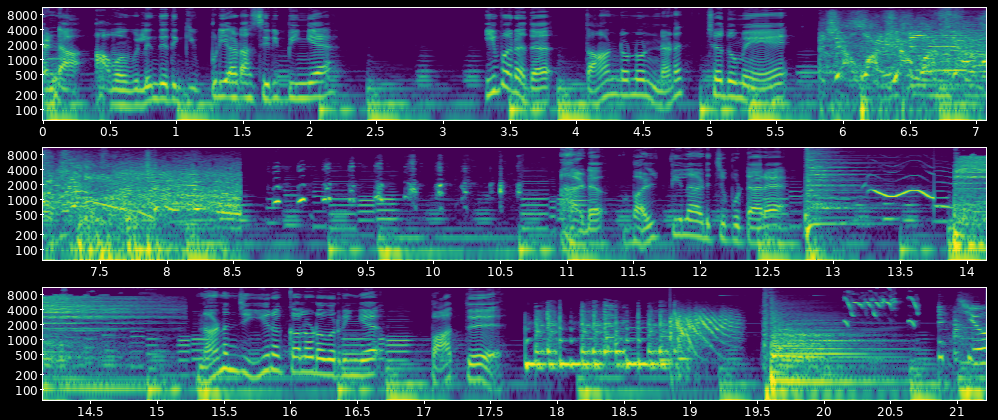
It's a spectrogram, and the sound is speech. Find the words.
ஏண்டா அவன் விழுந்ததுக்கு இப்படியாடா சிரிப்பீங்க? இவர் அதை தாண்டணும்னு நினைச்சதுமே அட பல்ட்டில அடிச்சு போட்டார. நனைஞ்சு ஈரக்காலோட வர்றீங்க. பார்த்து அச்சோ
